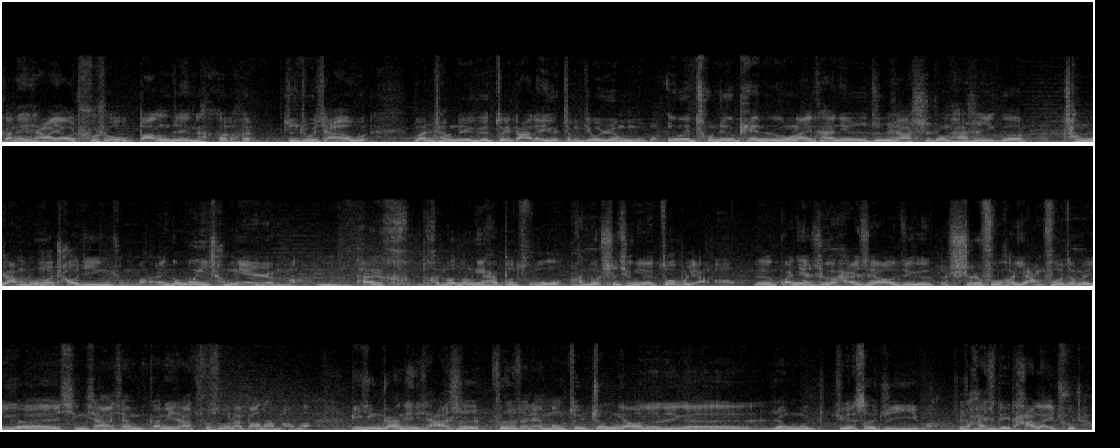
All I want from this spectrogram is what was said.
钢铁侠要出手帮这个 蜘蛛侠完完成这个最大的一个拯救任务吧。因为从这个片子中来看，就是蜘蛛侠始终他是一个成长中的超级英雄嘛，一个未成年人嘛，嗯，他很很多能力还不足，很多事情也做不了。那个关键时刻还是要这个师傅和养父这么一个形象，像钢铁侠出手来帮他忙吧。毕竟钢铁侠是复仇者联盟最重要的这个人物角色之一嘛，就是还是得他来出场。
